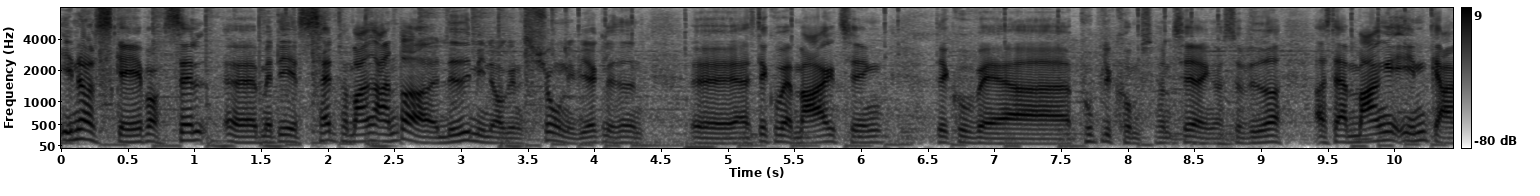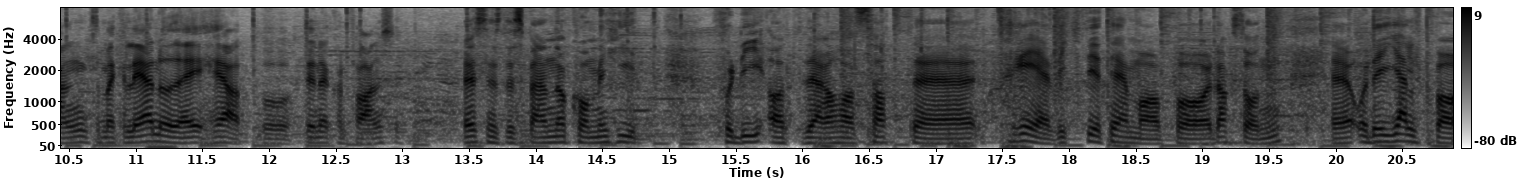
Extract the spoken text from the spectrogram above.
indholdsskaber selv, øh, men det er interessant for mange andre led i min organisation i virkeligheden. Øh, altså det kunne være marketing, det kunne være publikumshåndtering osv. Altså der er mange indgange, som man kan lære noget af her på den her konference. Jeg synes det er spændende at komme hit, fordi at dere har sat uh, tre vigtige temaer på dagsordenen. Uh, og det hjælper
